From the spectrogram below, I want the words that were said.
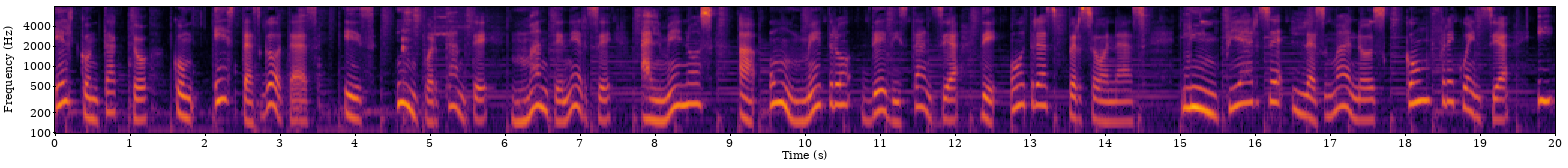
el contacto con estas gotas, es importante mantenerse al menos a un metro de distancia de otras personas, limpiarse las manos con frecuencia y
